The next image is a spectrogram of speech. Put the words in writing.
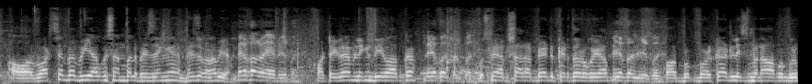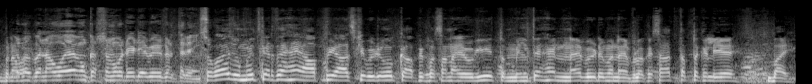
और व्हाट्सएप पर भी आपको सैंपल भेज देंगे भेज ना भैया। बिल्कुल भैया बिल्कुल। और टेलीग्राम लिंक दिया आपका। बिल्कुल बिल्कुल। उसमें आप सारा अपडेट करते आप बिल्कुल बिल्कुल। और वर्कआउट लिस्ट बनाओ आपको ग्रुप बनाओ। बिल्कुल बना हुआ है हम कस्टमर को डेली अपडेट करते रहेंगे। सो गाइस उम्मीद करते हैं आपकी आज की वीडियो काफ़ी पसंद आई होगी। तो मिलते हैं नए वीडियो में नए ब्लॉग के साथ। तब तक के लिए बाय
